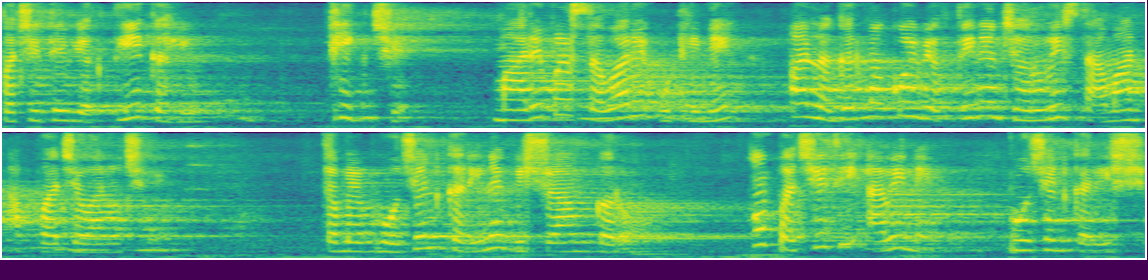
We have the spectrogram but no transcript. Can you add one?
પછી તે વ્યક્તિએ કહ્યું, ઠીક છે. મારે પણ સવારે ઉઠીને આ નગરમાં કોઈ વ્યક્તિને જરૂરી સામાન આપવા જવાનું છે. તમે ભોજન કરીને વિશ્રામ કરો. હું પછીથી આવીને ભોજન કરીશ.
